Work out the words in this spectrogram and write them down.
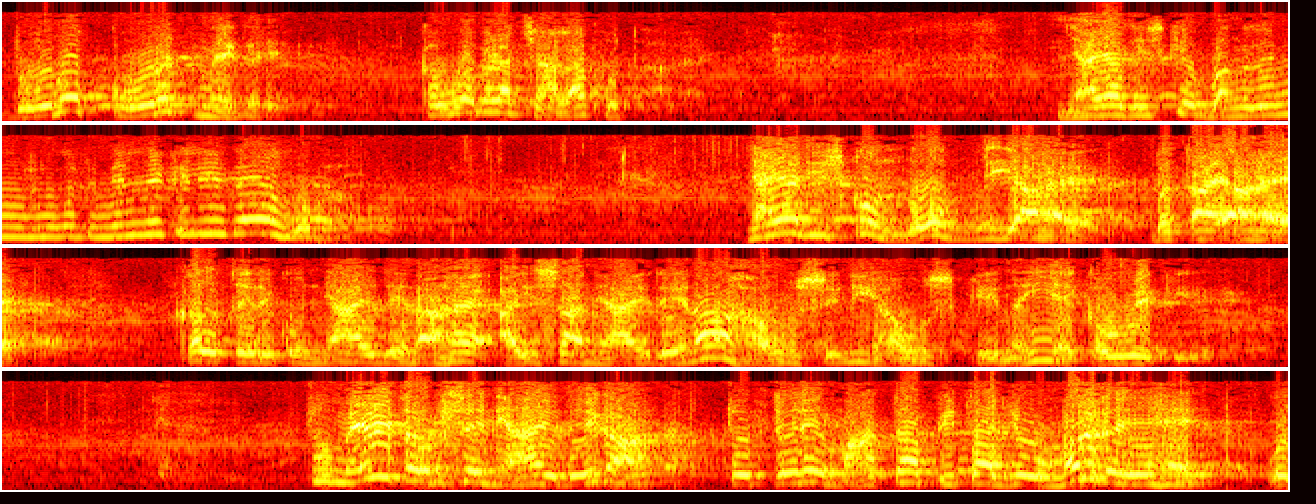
दोनों कोर्ट में गए। कौआ बड़ा चालाक होता है। न्यायाधीश के बंगले में कुछ मिलने के लिए गया होगा न्यायाधीश को लोभ दिया है, बताया है, कल तेरे को न्याय देना है, ऐसा न्याय देना, हंसिनी हंस की नहीं है, कौवे की है। तू मेरी तरफ़ से न्याय देगा तो तेरे माता पिता जो मर गए हैं, वो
